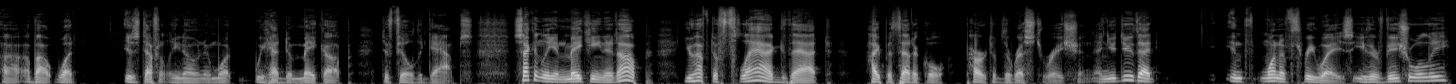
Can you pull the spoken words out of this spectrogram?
uh, about what is definitely known and what we had to make up to fill the gaps. Secondly, in making it up, you have to flag that hypothetical part of the restoration. And you do that in one of three ways either visually,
